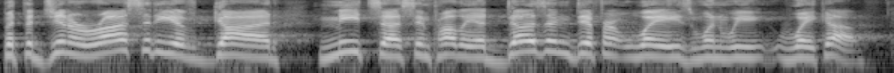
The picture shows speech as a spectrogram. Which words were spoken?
but the generosity of God meets us in probably a dozen different ways when we wake up.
